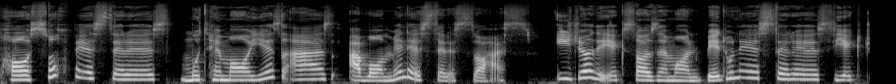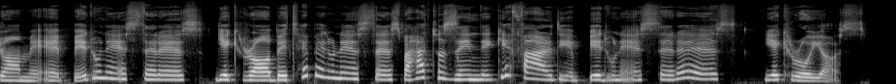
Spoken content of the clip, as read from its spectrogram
پاسخ به استرس متمایز از عوامل استرس هست. ایجاد یک سازمان بدون استرس، یک جامعه بدون استرس، یک رابطه بدون استرس و حتی زندگی فردی بدون استرس یک رویاست.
